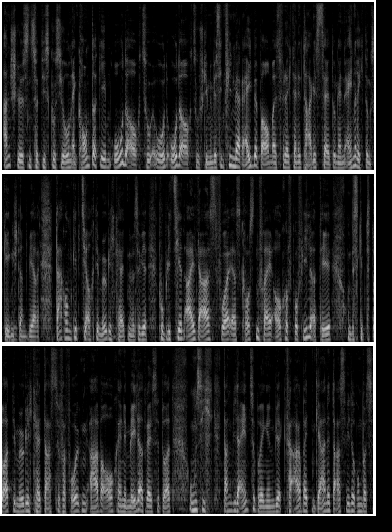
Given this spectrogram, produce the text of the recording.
Anstößen zur Diskussion ein Konter geben oder auch, zu, oder auch zustimmen. Wir sind viel mehr Reibebaum, als vielleicht eine Tageszeitung ein Einrichtungsgegenstand wäre. Darum gibt es ja auch die Möglichkeiten. Also wir publizieren all das vorerst kostenfrei auch auf Profil.at und es gibt dort die Möglichkeit, das zu verfolgen, aber auch eine Mailadresse dort, um sich dann wieder einzubringen bringen. Wir verarbeiten gerne das wiederum, was,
